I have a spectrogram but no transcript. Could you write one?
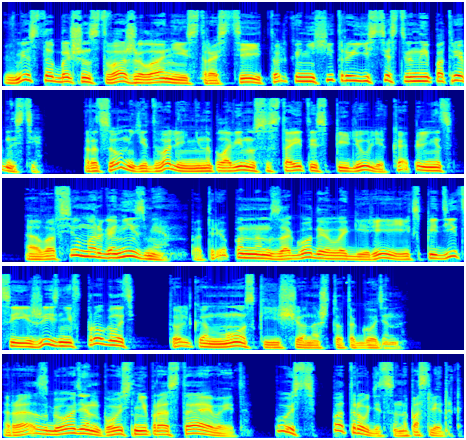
Вместо большинства желаний и страстей только нехитрые естественные потребности. Рацион едва ли не наполовину состоит из пилюли, капельниц, а во всем организме потрепанном за годы лагерей, экспедиций и жизни впроголодь, только мозг еще на что-то годен. Раз годен, пусть не простаивает, пусть потрудится напоследок.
